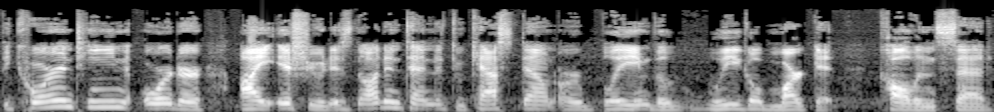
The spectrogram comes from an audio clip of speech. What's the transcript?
the quarantine order I issued is not intended to cast down or blame the legal market, Collins said.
